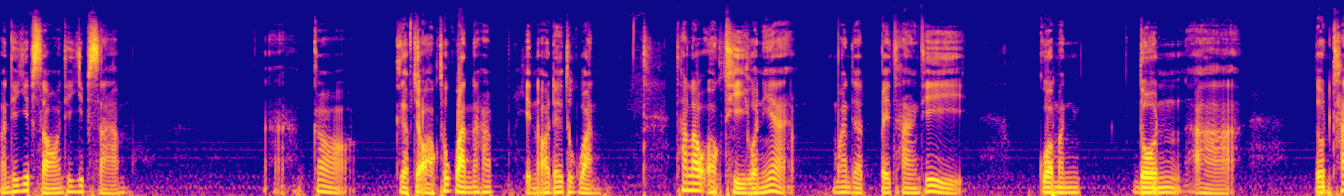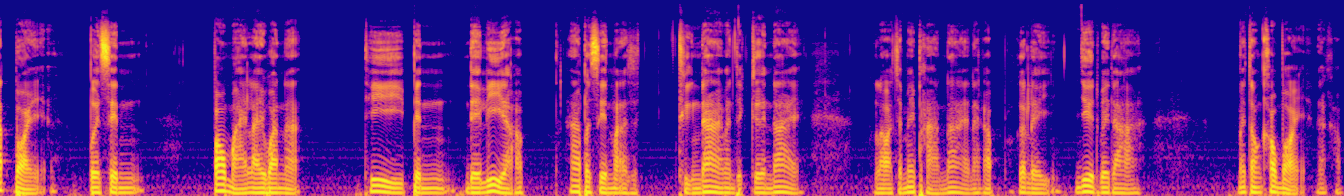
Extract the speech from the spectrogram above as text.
วันที่ 22วันที่ 23 ก็เกือบจะออกทุกวันนะครับ เห็นออเดอร์ทุกวัน ถ้าเราออกถี่กว่านี้มันจะไปทางที่กลัวมันโดนโดนคัดบ่อย เปอร์เซ็นต์เป้าหมายรายวันอะที่เป็นเดลี่อะครับ5%มันอาจจะถึงได้มันจะเกินได้ เราอาจจะไม่ผ่านได้นะครับ ก็เลยยืดเวลาไม่ต้องเข้าบ่อยนะครับ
